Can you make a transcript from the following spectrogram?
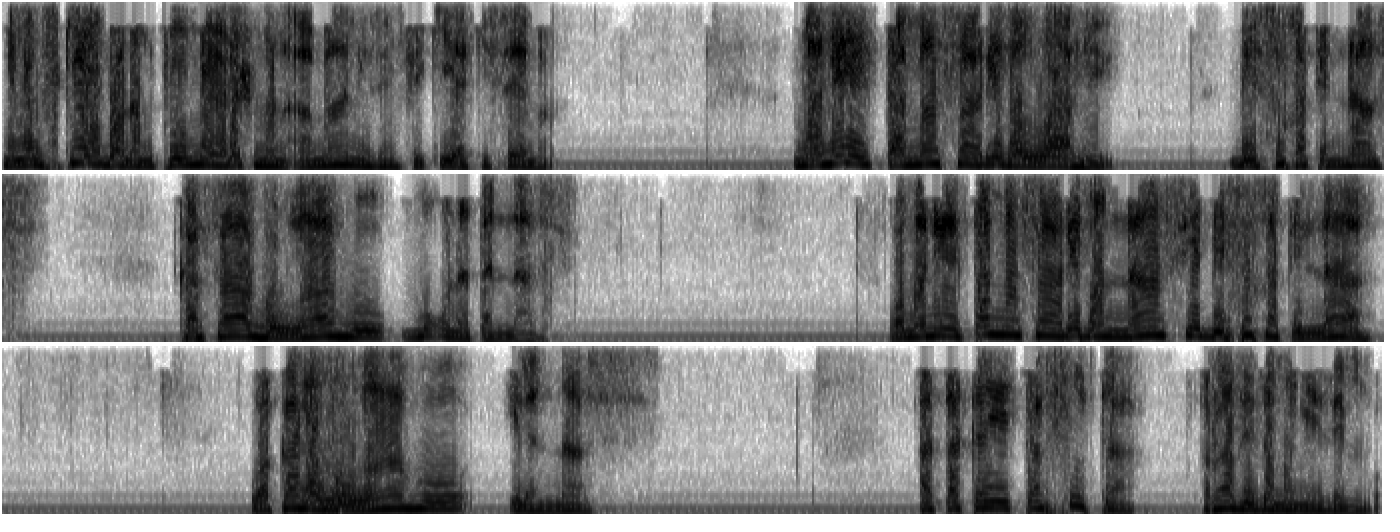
من نمسكي بن متوما رحمة أماني زنفكية كسيمة من التمس رضا الله بسخط الناس كفاه الله مؤنة الناس. ومن التمس رضا الناس بسخط الله وكله الله ila nnas atakayetafuta radhi za mwenyezi mungu.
